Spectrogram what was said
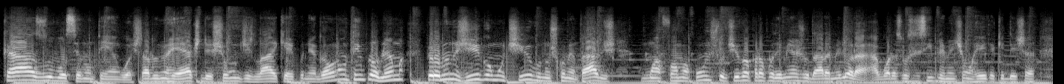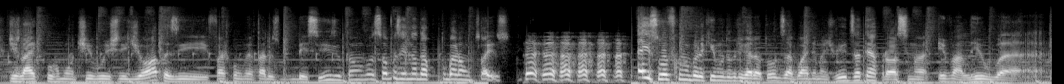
caso você não tenha gostado do meu react, deixou um dislike aí pro negão, não tem problema. Pelo menos diga o motivo nos comentários, uma forma construtiva para poder me ajudar a melhorar. Agora, se você simplesmente é um hater que deixa dislike por motivos idiotas e faz comentários imbecis, então é só você nadar com o tubarão, só isso. é isso, vou ficando por aqui. Muito obrigado a todos. Aguardem mais vídeos. Até a próxima e valeu! Alexandre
